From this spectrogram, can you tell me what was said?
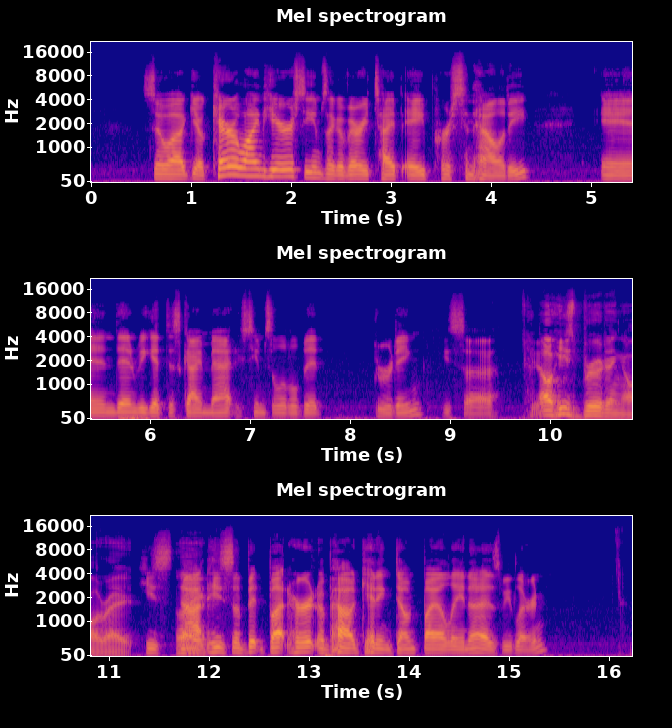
So, uh, you know, Caroline here seems like a very type A personality. And then we get this guy, Matt, who seems a little bit brooding. He's, uh, you know, oh, he's brooding, all right. He's Like- not. He's a bit butthurt about getting dumped by Elena, as we learn.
